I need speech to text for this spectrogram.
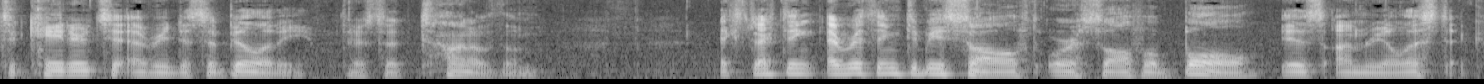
to cater to every disability, there's a ton of them. Expecting everything to be solved or solvable is unrealistic.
